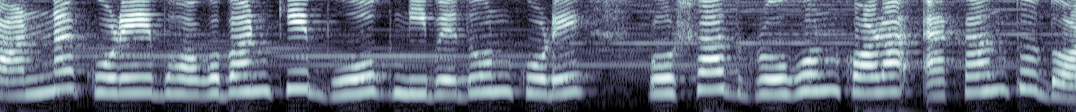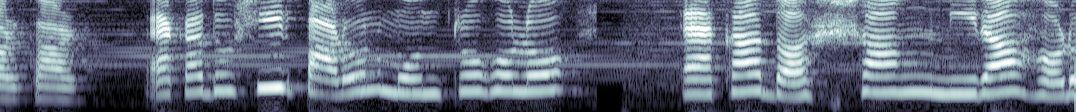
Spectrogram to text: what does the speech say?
রান্না করে ভগবানকে ভোগ নিবেদন করে প্রসাদ গ্রহণ করা একান্ত দরকার। একাদশীর পারণ মন্ত্র হল, একাদশাং নিরাহর,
